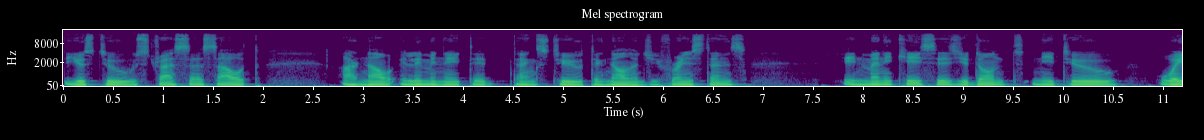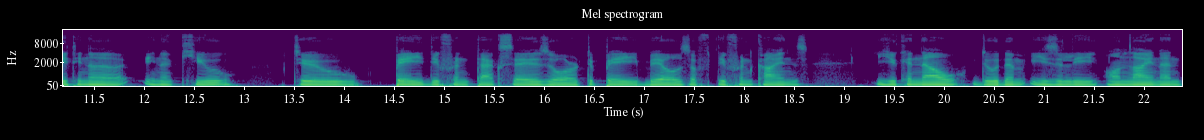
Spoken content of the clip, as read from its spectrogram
used to stress us out are now eliminated thanks to technology. For instance, in many cases you don't need to wait in a in a queue to pay different taxes or to pay bills of different kinds. You can now do them easily online and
